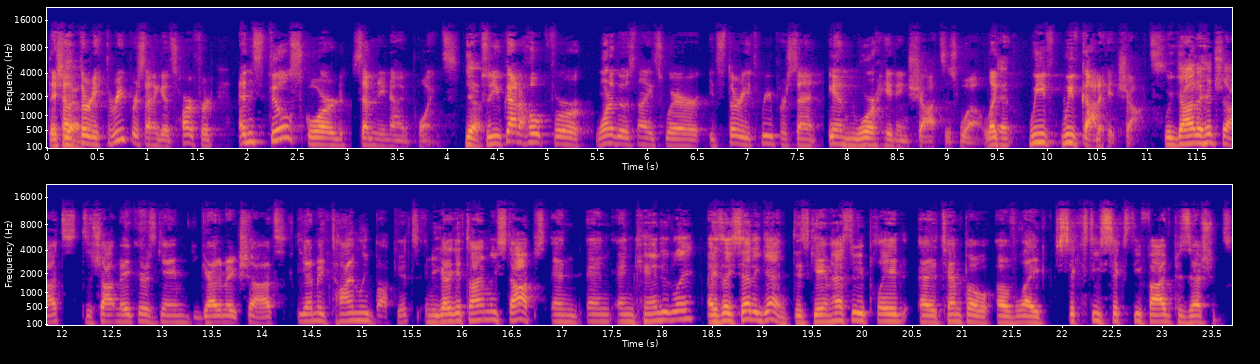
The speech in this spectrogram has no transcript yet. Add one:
They shot Yeah. thirty three percent against Hartford and still scored seventy nine points. Yeah. So you've got to hope for one of those nights where it's thirty three percent and we're hitting shots as well. Like And- we've we've got to hit shots. We got to hit shots. The shot making Lakers game, you got to make shots. You got to make timely buckets, and you got to get timely stops. And and and candidly, as I said again, this game has to be played at a tempo of like 60, 65 possessions.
